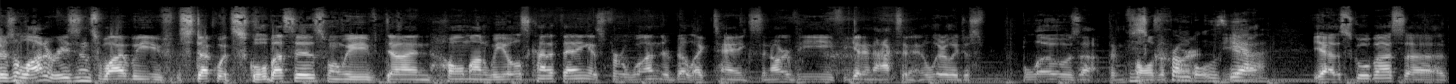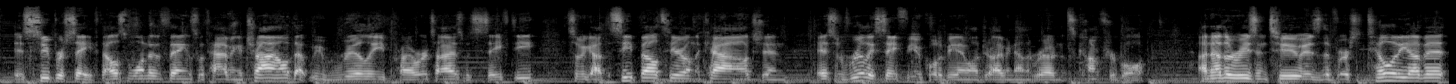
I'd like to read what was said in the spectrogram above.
There's a lot of reasons why we've stuck with school buses when we've done home on wheels kind of thing. Is for one, they're built like tanks. An RV, if you get an accident, it literally just blows up and Just falls crumbles, apart. yeah. yeah. the school bus uh, is super safe. That was one of the things with having a child that we really prioritized was safety. So we got the seat belts here on the couch, and it's a really safe vehicle to be in while driving down the road, and it's comfortable. Another reason too is the versatility of it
